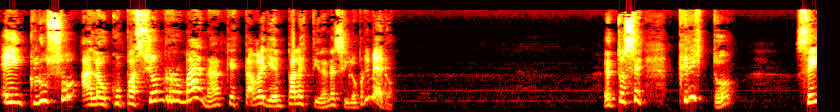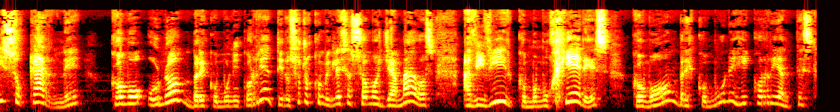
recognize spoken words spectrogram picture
e incluso a la ocupación romana que estaba allá en Palestina en el siglo I. Entonces, Cristo se hizo carne como un hombre común y corriente. Y nosotros como iglesia somos llamados a vivir como mujeres, como hombres comunes y corrientes,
